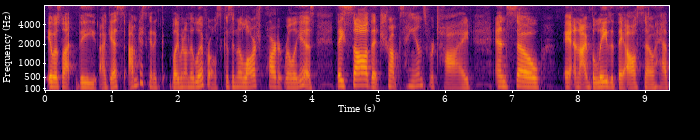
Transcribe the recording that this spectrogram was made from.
it was like the, I guess I'm just going to blame it on the liberals, because in a large part it really is. They saw that Trump's hands were tied. And so, and I believe that they also had,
